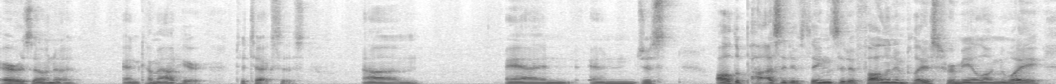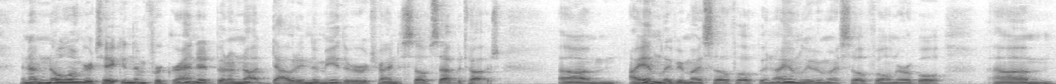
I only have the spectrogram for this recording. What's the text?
arizona and come out here to texas. Um, and and just all the positive things that have fallen in place for me along the way and i'm no longer taking them for granted but i'm not doubting them either or trying to self-sabotage. Um, i am leaving myself open. I am leaving myself vulnerable. Um,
